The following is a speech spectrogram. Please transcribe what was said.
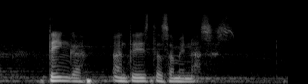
tenga ante estas amenazas.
